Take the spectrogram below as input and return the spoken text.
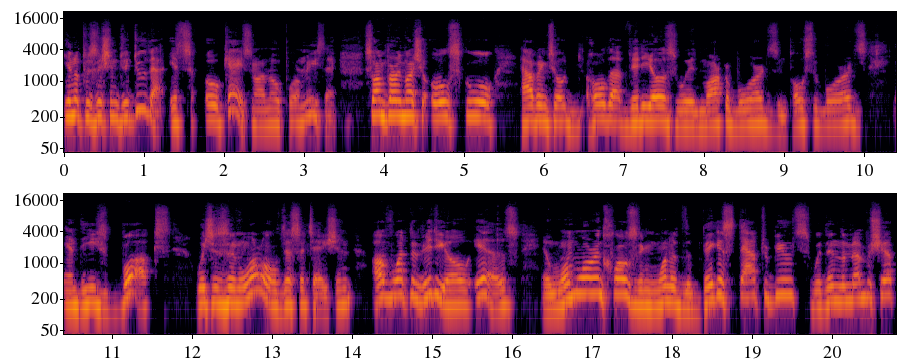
in a position to do that. It's okay. It's not a no poor me thing. So I'm very much old school, having to hold up videos with marker boards and poster boards and these books, which is an oral dissertation of what the video is. And one more in closing, one of the biggest attributes within the membership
